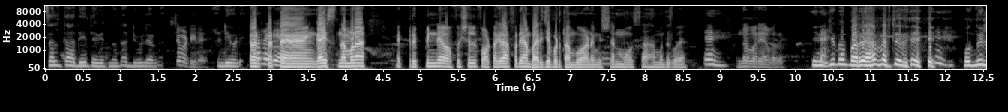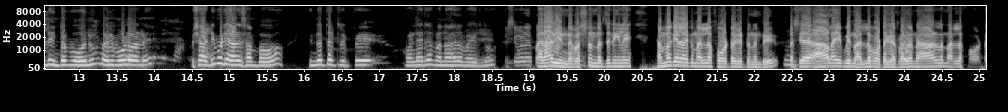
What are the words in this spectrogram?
സ്ഥലത്ത് ആദ്യമായിട്ടാണ് വരുന്നത്. അടിപൊളിയാണ്. ഇഷ്ടപ്പെട്ടില്ലേ? അടിപൊളി. ഗൈസ് നമ്മളെ ട്രിപ്പിന്റെ ഒഫീഷ്യൽ ഫോട്ടോഗ്രാഫർ ഞാൻ പരിചയപ്പെടുത്താൻ പോവാണ്. മിസ്റ്റർ മൂസ അഹമ്മദ് കോയ. എന്താ പറയാനുള്ളത്? എനിക്കിപ്പം പറയാൻ പറ്റത് ഒന്നുമില്ല. എന്റെ മോനും മരുമോളുമാണ് പക്ഷെ അടിപൊളിയാണ് സംഭവം. ഇന്നത്തെ ട്രിപ്പ് വളരെ മനോഹരമായിരുന്നു. പക്ഷെ ഇവിടെ പരാതി ഉണ്ട് പ്രശ്നം എന്താ വെച്ചിട്ടുണ്ടെങ്കിൽ നമുക്ക് എല്ലാവർക്കും നല്ല ഫോട്ടോ കിട്ടുന്നുണ്ട്. പക്ഷെ ആളായി പോയി നല്ല ഫോട്ടോഗ്രാഫർ. അതുകൊണ്ട് ആളിന് നല്ല ഫോട്ടോ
